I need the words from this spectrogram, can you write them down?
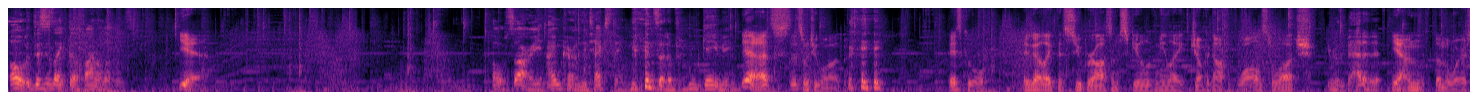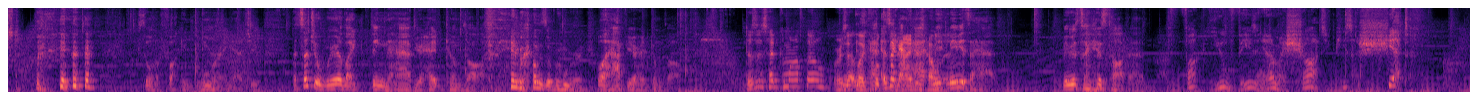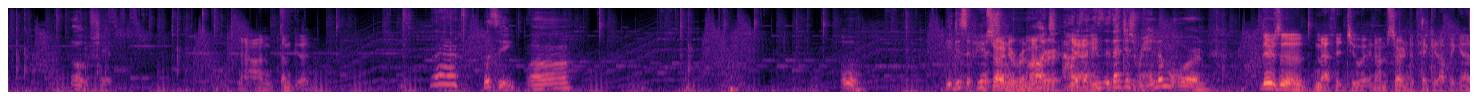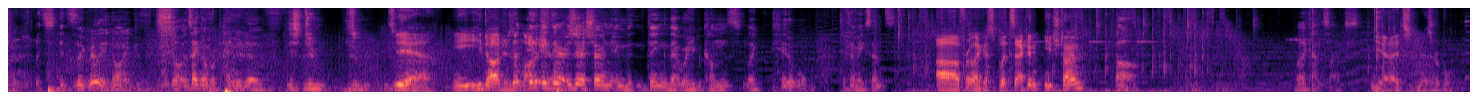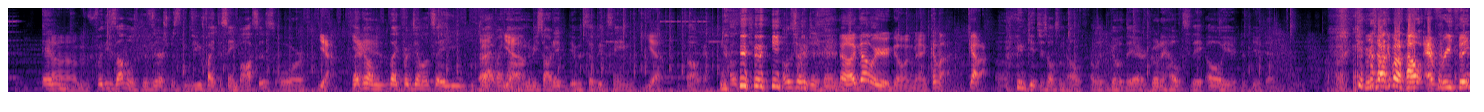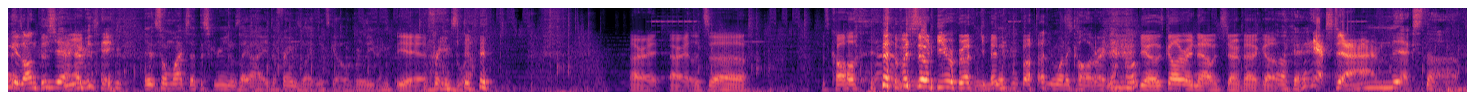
Oh, this is like the final levels. Yeah. Oh, sorry. I'm currently texting instead of gaming. Yeah, that's that's what you want. it's cool. They've got like this super awesome skill of me like jumping off of walls to watch. You're really bad at it. Yeah, I'm I'm the worst. Still want a fucking boomerang at you. That's such a weird like thing to have. Your head comes off. it becomes a boomerang. Well, half your head comes off. Does his head come off though, or is that like hooked it's like behind his helmet? Maybe it's a hat. Maybe it's like his top hat. Fuck you, phasing out of my shots, you piece of shit. Oh shit. Nah, I'm I'm good. Uh, let's see. Uh. Oh. He disappeared. I'm starting so to remember. Much. Yeah, that, he- is, is that just random or There's a method to it, and I'm starting to pick it up again. it's it's like really annoying because it's so it's like a repetitive just zoom zoom zoom. Yeah, he, he dodges a lot of is there shots. is there a certain thing that where he becomes like hittable? If that makes sense. Uh, for like a split second each time. Oh. Well, that kind of sucks. Yeah, it's miserable. And Um, for these levels, is there a do you fight the same bosses or Yeah. like yeah, um like for example, let's say you die Uh, right yeah. now and if you started, it would still be the same. Yeah. Oh, okay. I sure, I sure just randomly. no, I got where you're going, man. Come on, come on. Get yourself some health. I'll let you go there. Go to health state. Oh, you're you're dead. Can we talk about how everything is on the screen? Yeah, everything. It's so much that the screen was like, alright, the frames like, let's go, we're leaving. Yeah. The frames left. all right, all right. Let's uh, let's call episode here again. you want to call it right now? yeah, let's call it right now and start back up. Okay. Next time. Next time.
